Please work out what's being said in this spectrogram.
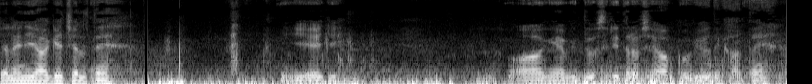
चलें जी, आगे चलते हैं। ये जी, आगे अभी दूसरी तरफ़ से आपको व्यू दिखाते हैं।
